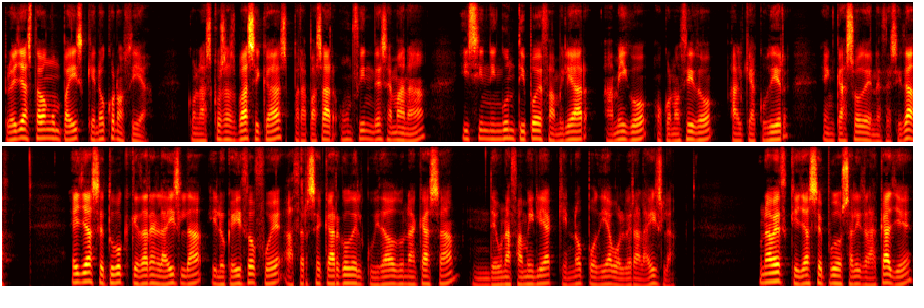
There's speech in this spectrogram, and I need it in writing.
pero ella estaba en un país que no conocía, con las cosas básicas para pasar un fin de semana y sin ningún tipo de familiar, amigo o conocido al que acudir en caso de necesidad. Ella se tuvo que quedar en la isla y lo que hizo fue hacerse cargo del cuidado de una casa de una familia que no podía volver a la isla. Una vez que ya se pudo salir a la calle,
